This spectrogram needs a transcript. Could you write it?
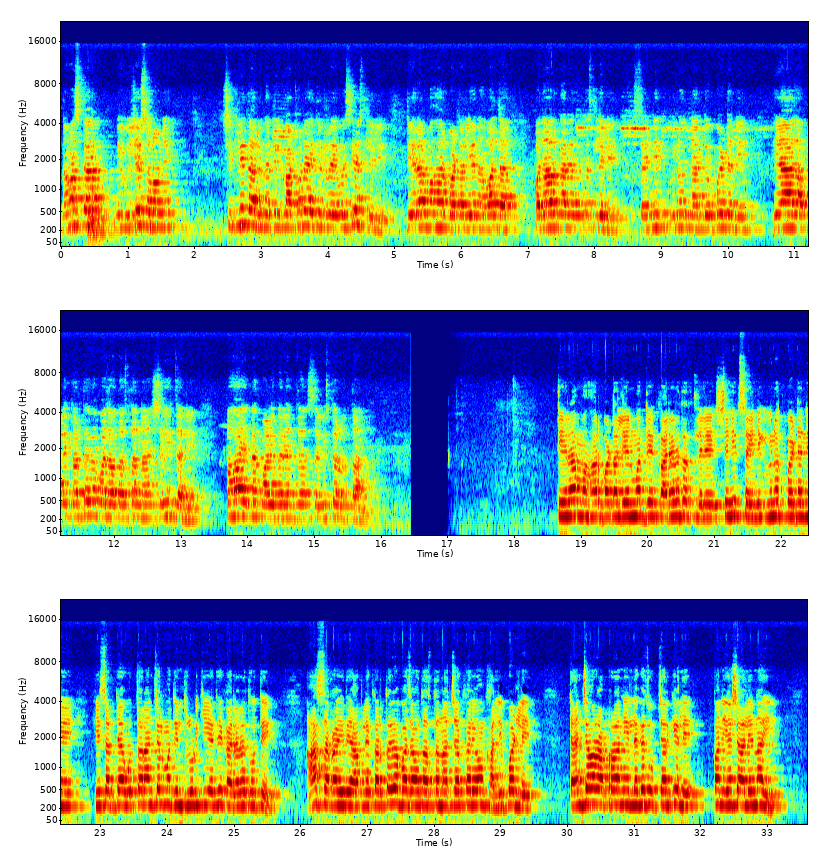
नमस्कार मी विजय सलोनी. चिखली तालुक्यातील काठोडा येथील रहिवासी असलेले तेरा महार बटालियन हवालदार पदावर कार्यरत असलेले सैनिक विनोद नांदेव पैठणे हे आज आपले कर्तव्य बजावत असताना शहीद झाले. पहा एकनाथ माळेकर यांचा सविस्तर वृत्तांत. तेरा महार बटालियनमध्ये कार्यरत असलेले शहीद सैनिक विनोद पैठणे हे सध्या उत्तरांचलमधील रुडकी येथे कार्यरत होते. आज सकाळी ते आपले कर्तव्य बजावत असताना चक्कर येऊन खाली पडले. त्यांच्यावर डॉक्टरांनी लगेच उपचार केले पण यश आले नाही.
